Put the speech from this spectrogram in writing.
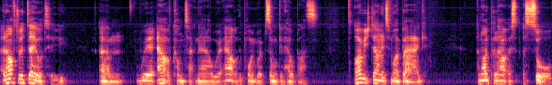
and after a day or two, um, we're out of contact now. We're out of the point where someone can help us. I reach down into my bag, and I pull out a, a saw,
